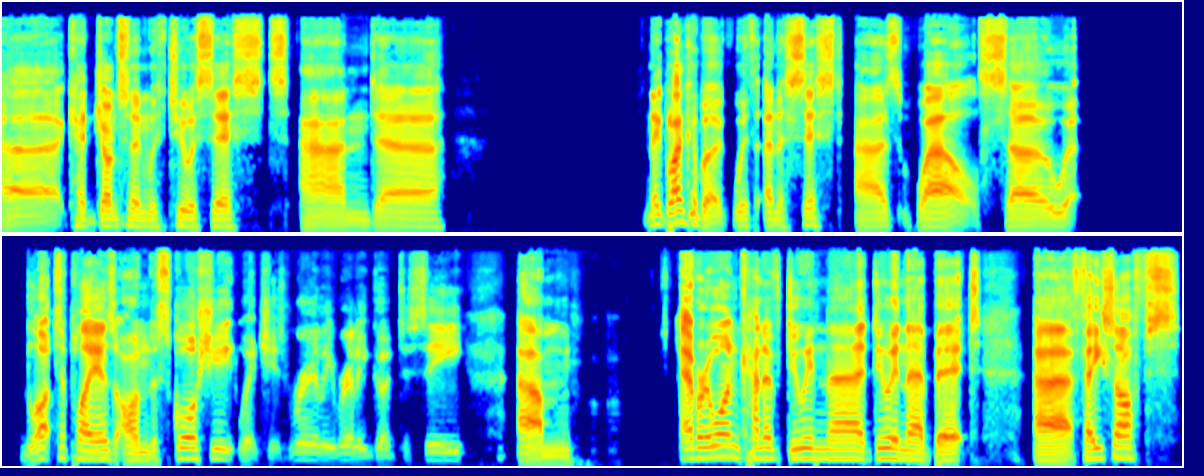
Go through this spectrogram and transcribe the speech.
uh, Kent Johnson with two assists, and uh, Nick Blankenburg with an assist as well. So lots of players on the score sheet, which is really, really good to see. Um, everyone kind of doing their doing their bit. Uh, face-offs.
